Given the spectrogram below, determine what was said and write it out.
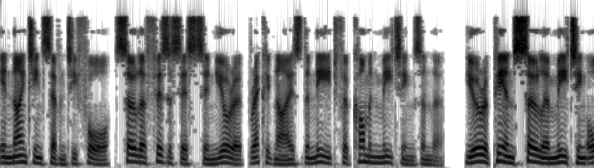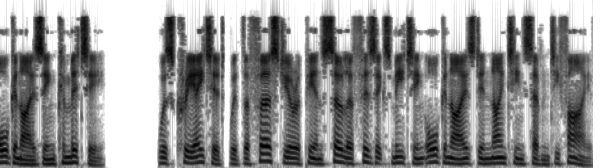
In 1974, solar physicists in Europe recognized the need for common meetings and the European Solar Meeting Organizing Committee was created, with the first European Solar Physics meeting organized in 1975.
